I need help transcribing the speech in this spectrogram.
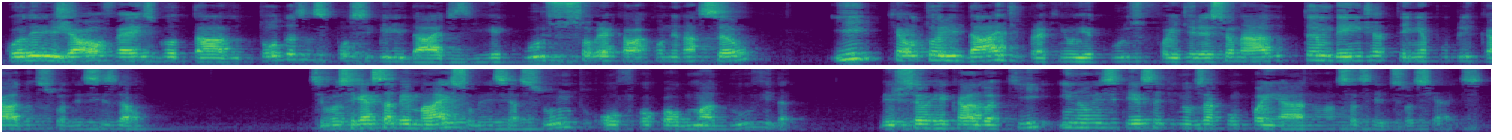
quando ele já houver esgotado todas as possibilidades de recurso sobre aquela condenação e que a autoridade para quem o recurso foi direcionado também já tenha publicado a sua decisão. Se você quer saber mais sobre esse assunto ou ficou com alguma dúvida, Deixe seu recado aqui e não esqueça de nos acompanhar nas nossas redes sociais.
